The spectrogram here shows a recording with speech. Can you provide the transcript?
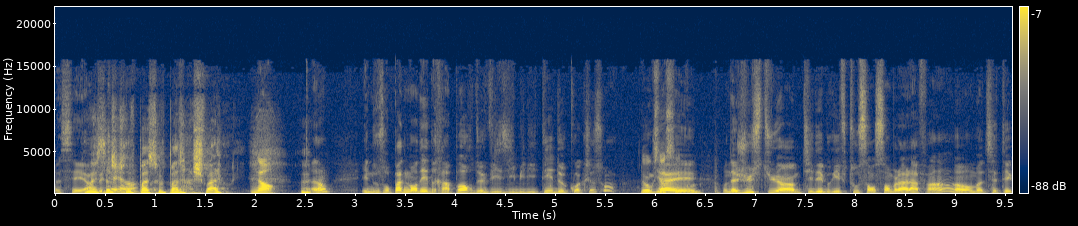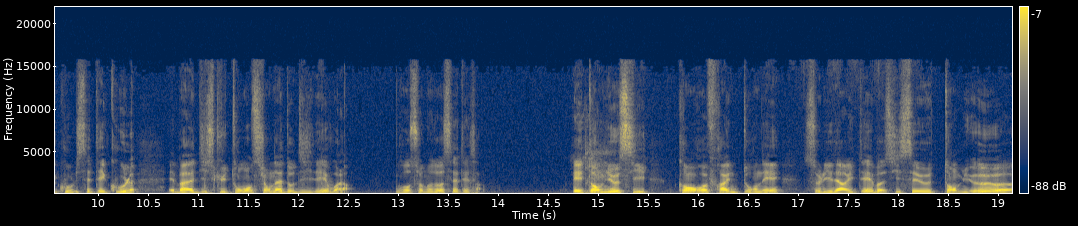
euh, C'est un Ouais, ça se trouve hein. pas sous le pas d'un cheval. Non. Ils nous ont pas demandé de rapport de visibilité de quoi que ce soit. Donc ça, c'est est- cool. On a juste eu un petit débrief tous ensemble à la fin, en mode c'était cool, c'était cool. Et bah discutons si on a d'autres idées, voilà. Grosso modo, c'était ça. Et tant mieux si, quand on refera une tournée, solidarité, bah, si c'est eux, tant mieux. euh,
